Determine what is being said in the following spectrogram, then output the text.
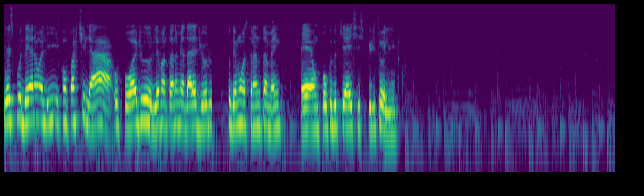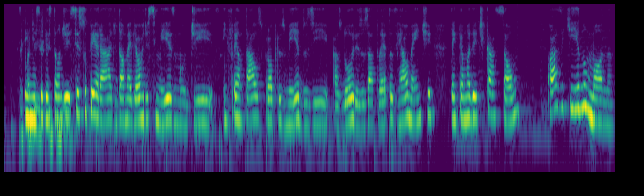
E eles puderam ali compartilhar o pódio, levantando a medalha de ouro, demonstrando também é, um pouco do que é esse espírito olímpico. Sim, essa questão de se superar, de dar o melhor de si mesmo, de enfrentar os próprios medos e as dores, os atletas realmente tem que ter uma dedicação quase que inumana,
